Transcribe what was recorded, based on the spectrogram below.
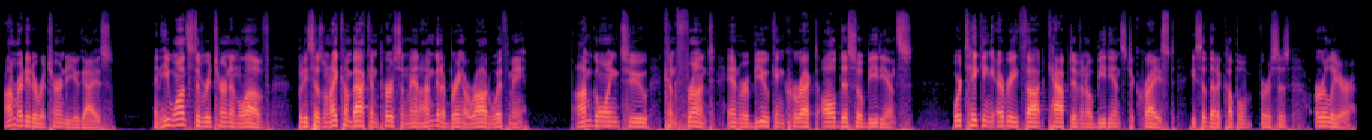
I'm ready to return to you guys. And he wants to return in love. But he says, when I come back in person, man, I'm going to bring a rod with me. I'm going to confront and rebuke and correct all disobedience. We're taking every thought captive in obedience to Christ. He said that a couple verses earlier.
